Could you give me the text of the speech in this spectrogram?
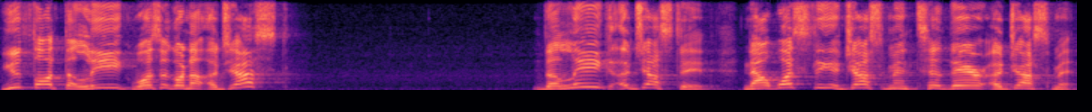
You thought the league wasn't going to adjust? The league adjusted. Now what's the adjustment to their adjustment?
